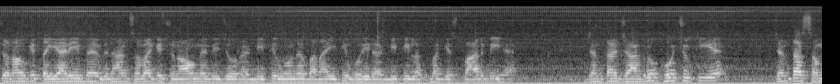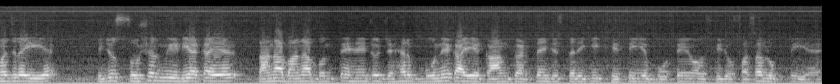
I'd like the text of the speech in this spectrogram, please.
चुनाव की तैयारी में, विधानसभा के चुनाव में भी जो रणनीति उन्होंने बनाई थी, वही रणनीति लगभग इस बार भी है। जनता जागरूक हो चुकी है, जनता समझ रही है कि जो सोशल मीडिया का ये ताना बाना बुनते हैं, जो जहर बोने का ये काम करते हैं, जिस तरीके की खेती ये बोते हैं और उसकी जो फ़सल उगती है,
